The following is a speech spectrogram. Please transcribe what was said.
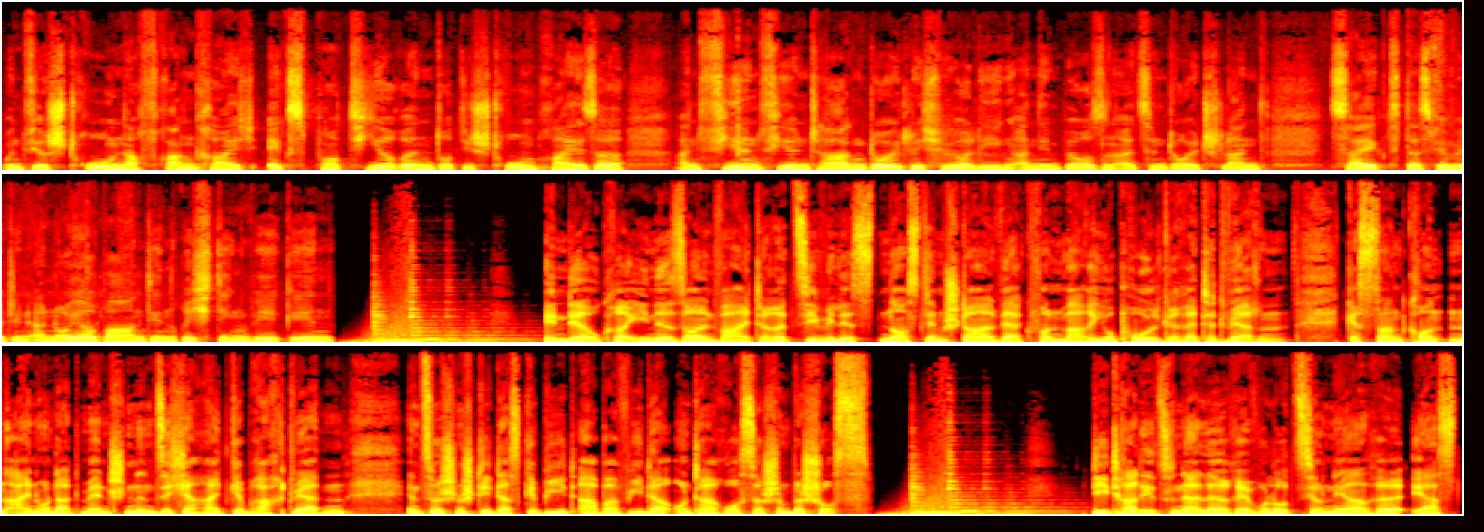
und wir Strom nach Frankreich exportieren, dort die Strompreise an vielen, vielen Tagen deutlich höher liegen an den Börsen als in Deutschland, zeigt, dass wir mit den Erneuerbaren den richtigen Weg gehen. In der Ukraine sollen weitere Zivilisten aus dem Stahlwerk von Mariupol gerettet werden. Gestern konnten 100 Menschen in Sicherheit gebracht werden. Inzwischen steht das Gebiet aber wieder unter russischem Beschuss. Die traditionelle revolutionäre 1.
